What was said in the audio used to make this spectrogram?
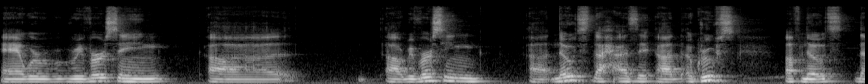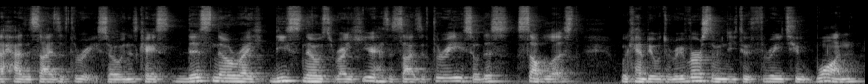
and we're reversing uh, uh, reversing uh, nodes that has a, uh, groups of nodes that has a size of three. So in this case, this node right, these nodes right here has a size of three. So this sublist, we can be able to reverse them into three, two, one.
